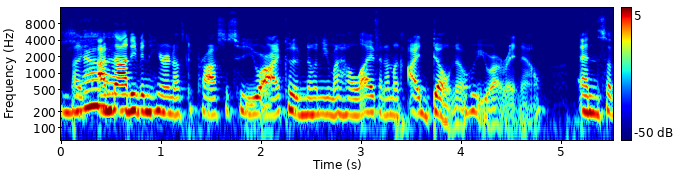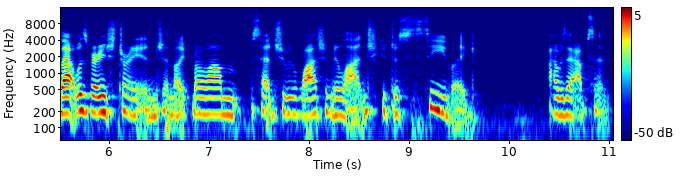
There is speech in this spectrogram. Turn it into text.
Like yeah. I'm not even here enough to process who you are. I could have known you my whole life, and I'm like, I don't know who you are right now. And so that was very strange. And like my mom said, she was watching me a lot, and she could just see like I was absent.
